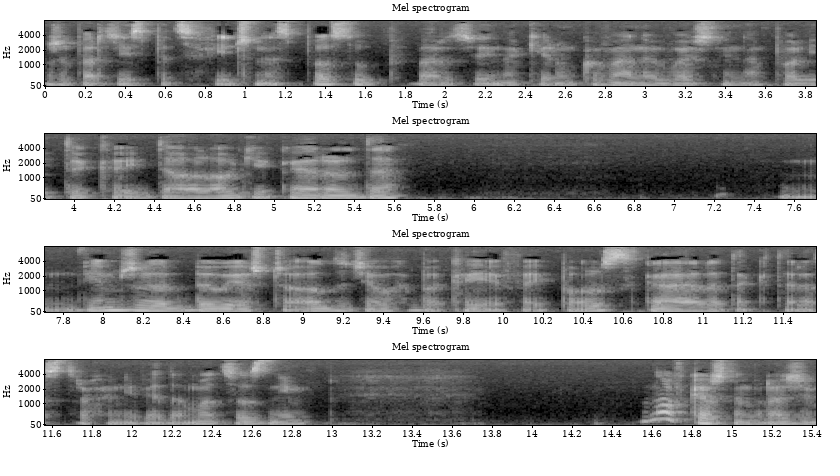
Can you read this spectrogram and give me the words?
może bardziej specyficzny sposób, bardziej nakierunkowany właśnie na politykę, ideologię KRLD. Wiem, że był jeszcze oddział chyba KFA Polska, ale tak teraz trochę nie wiadomo co z nim. No w każdym razie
